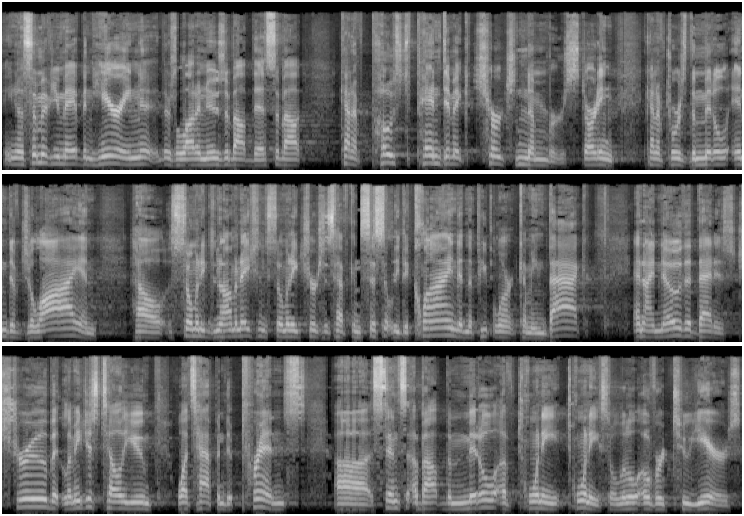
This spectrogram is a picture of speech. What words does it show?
You know, some of you may have been hearing, there's a lot of news about this, about kind of post pandemic church numbers starting kind of towards the middle end of July and how so many denominations, so many churches have consistently declined and the people aren't coming back. And I know that that is true, but let me just tell you what's happened to Prince uh, since about the middle of 2020, so a little over two years.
